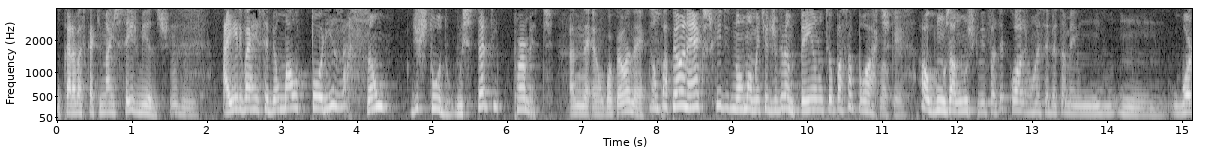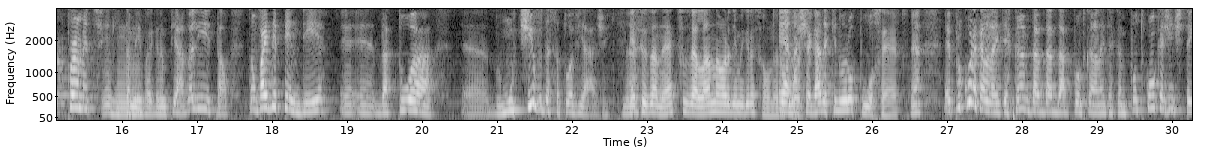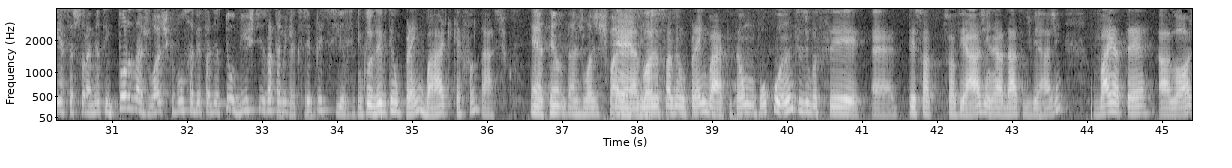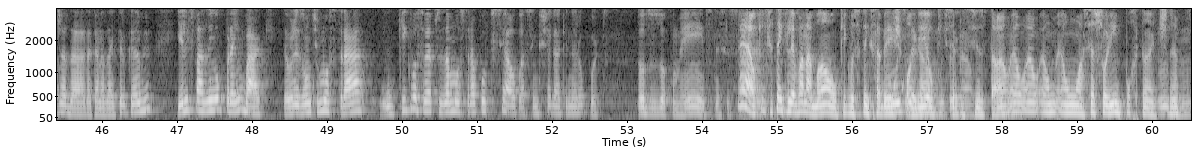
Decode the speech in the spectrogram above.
o cara vai ficar aqui mais de seis meses. Uhum. Aí ele vai receber uma autorização de estudo, um study permit. É um papel anexo. É um papel anexo que normalmente eles grampeiam no teu passaporte. Ok. Alguns alunos que vêm fazer college vão receber também um, um work permit, que também vai grampeado ali e tal. Então vai depender é, é, da tua, é, do motivo dessa tua viagem. Né? Esses anexos é lá na hora da imigração, né? É, na chegada aqui no aeroporto. Certo. né? É, procura Canadá Intercâmbio, www.canadaintercâmbio.com, que a gente tem assessoramento em todas as lojas que vão saber fazer o teu visto e exatamente o que você precisa. Inclusive tem o pré-embarque, que é fantástico. É, tem, as lojas fazem É, as assim. lojas fazem um pré-embarque. Então, um pouco antes de você é, ter sua, sua viagem, né, a data de viagem, vai até a loja da, da Canadá Intercâmbio e eles fazem o pré-embarque. Então, eles vão te mostrar o que, que você vai precisar mostrar para o oficial assim que chegar aqui no aeroporto. Todos os documentos necessários. É, o que, que você tem que levar na mão, o que, que você tem que saber Muito responder, legal, o que, que você legal. precisa e tal. É, um- é, um- é, um- é uma assessoria importante, Uhum. né?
